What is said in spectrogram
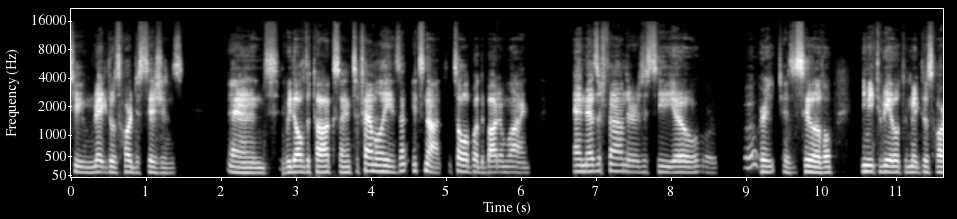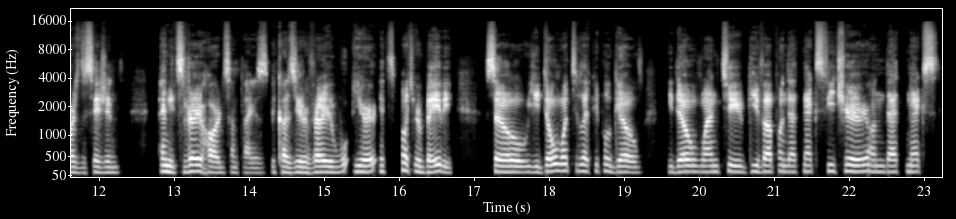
to make those hard decisions. And with all the talks, and it's a family, it's not, it's not. It's all about the bottom line. And as a founder, as a CEO, or, or as a C level, you need to be able to make those hard decisions. And it's very hard sometimes because you're very you're it's not your baby. So you don't want to let people go. You don't want to give up on that next feature on that next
